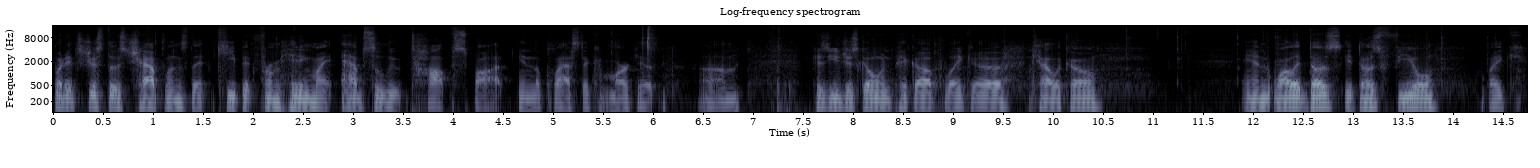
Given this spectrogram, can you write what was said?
But it's just those chaplains that keep it from hitting my absolute top spot in the plastic market. Because um, you just go and pick up like a Calico and while it does it does feel like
